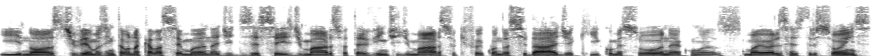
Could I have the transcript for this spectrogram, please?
e nós tivemos então naquela semana de 16 de março até 20 de março, que foi quando a cidade aqui começou, né, com as maiores restrições,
